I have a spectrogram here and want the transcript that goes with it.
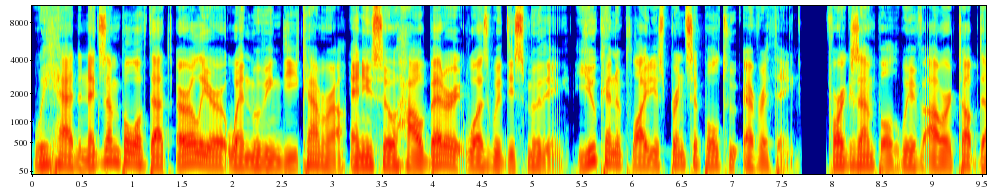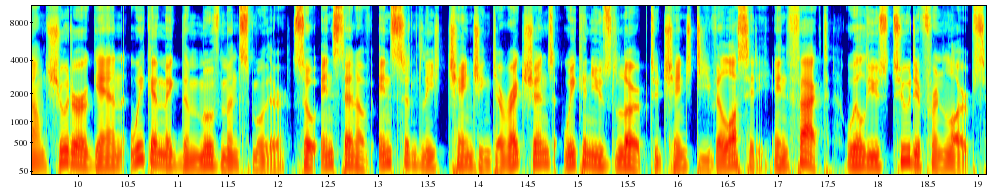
We had an example of that earlier when moving the camera, and you saw how better it was with the smoothing. You can apply this principle to everything. For example, with our top-down shooter again, we can make the movement smoother. So instead of instantly changing directions, we can use lerp to change the velocity. In fact, we'll use two different lerps,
